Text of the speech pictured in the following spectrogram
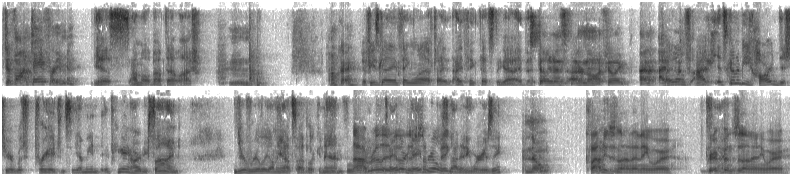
Devonta Freeman. Yes, I'm all about that life. Hmm. Okay. If he's got anything left, I, I think that's the guy. But Still, that's I don't know. I feel like I I, I don't. I, it's going to be hard this year with free agency. I mean, if he ain't already signed, you're really on the outside looking in. Not I mean, really, Taylor though. There's Gabriel's big- not anywhere, is he? No. Clowney's not anywhere. Griffin's not anywhere.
